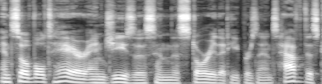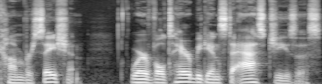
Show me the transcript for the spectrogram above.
And so Voltaire and Jesus, in this story that he presents, have this conversation where Voltaire begins to ask Jesus,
